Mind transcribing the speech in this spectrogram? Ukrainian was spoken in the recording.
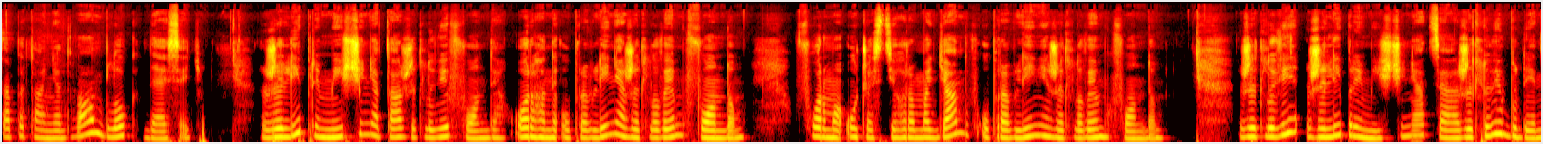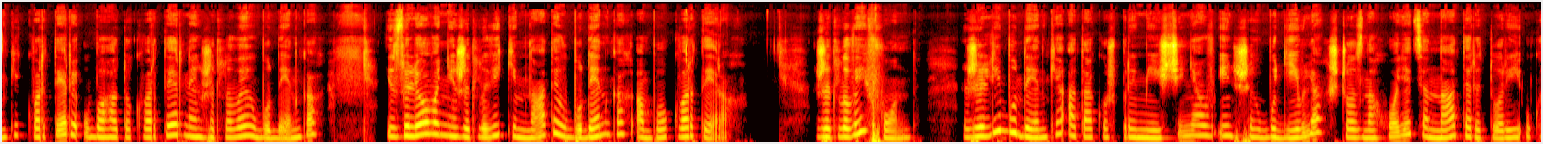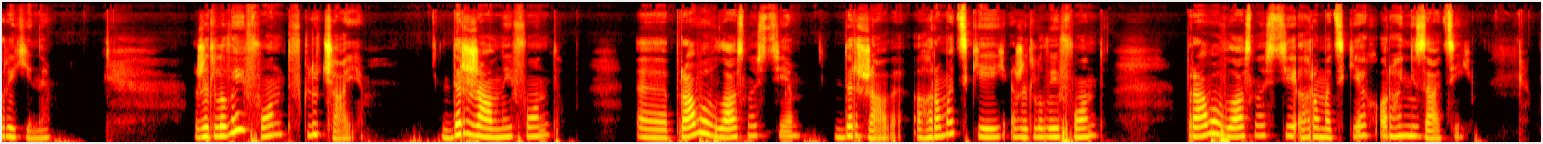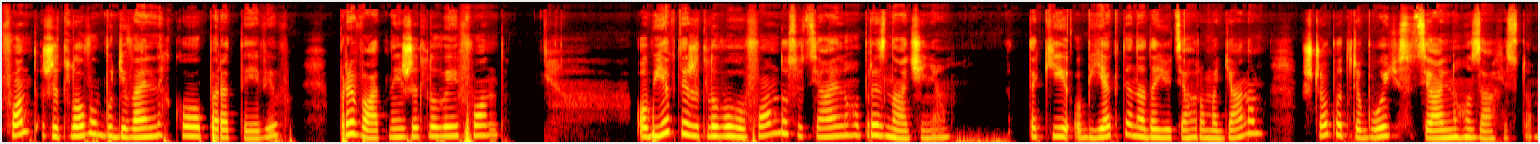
Запитання 2, блок 10. Жилі приміщення та житлові фонди. Органи управління житловим фондом. Форма участі громадян в управлінні житловим фондом. Житлові жилі приміщення це житлові будинки, квартири у багатоквартирних житлових будинках, ізольовані житлові кімнати в будинках або квартирах. Житловий фонд жилі будинки, а також приміщення в інших будівлях, що знаходяться на території України. Житловий фонд включає державний фонд, е, право власності держави, громадський житловий фонд, право власності громадських організацій, фонд житлово-будівельних кооперативів, приватний житловий фонд, об'єкти житлового фонду соціального призначення. Такі об'єкти надаються громадянам, що потребують соціального захисту.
